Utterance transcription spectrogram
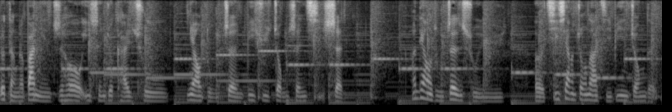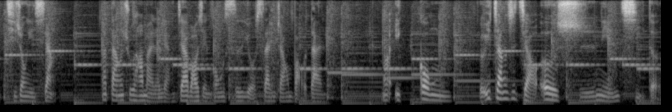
又等了半年之后，医生就开出尿毒症必须终身洗肾。那尿毒症属于呃七项重大疾病中的其中一项。那当初他买了两家保险公司，有三张保单，那一共有一张是缴二十年期的，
